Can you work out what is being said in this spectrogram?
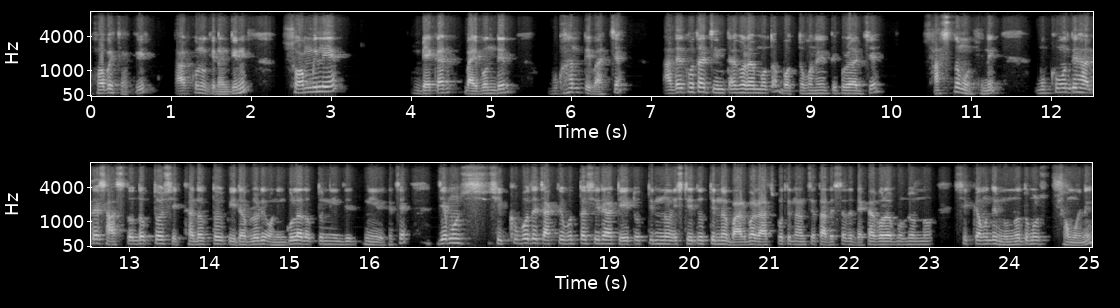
হবে চাকরি, তার কোনো গ্যারান্টি নেই। সব মিলিয়ে বেকার ভাই বোনদের ভোগান্তি বাড়ছে। তাদের কথা চিন্তা করার মতো বর্তমানে ত্রিপুরা রাজ্যে স্বাস্থ্যমন্ত্রী নেই। মুখ্যমন্ত্রীর হাতে স্বাস্থ্য দপ্তর, শিক্ষা দপ্তর পিডাব্লিউডি অনেকগুলা দপ্তর নিয়ে রেখেছে। যেমন শিক্ষক পদে চাকরি প্রত্যাশীরা টেট উত্তীর্ণ স্টেট উত্তীর্ণ, বারবার রাজপথে নামছে, তাদের সাথে দেখা করার জন্য শিক্ষামন্ত্রী ন্যূনতম সময় নেই,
